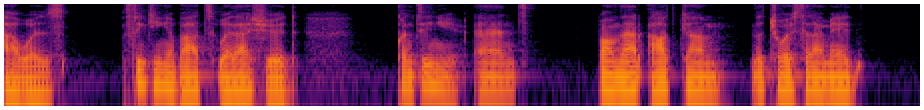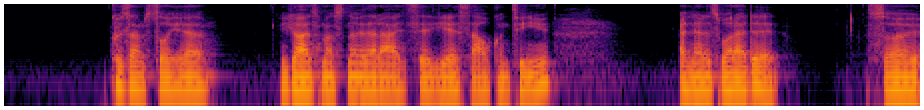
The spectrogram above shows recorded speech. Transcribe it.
I was thinking about whether I should continue. And from that outcome the choice that I made because I'm still here you guys must know that I said yes I'll continue. And that is what I did. So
